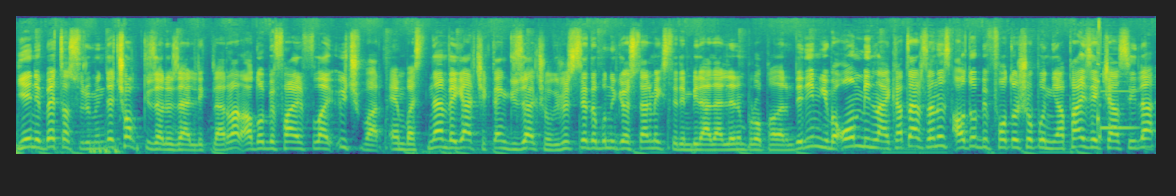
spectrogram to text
yeni beta sürümünde çok güzel özellikler var. Adobe Firefly 3 var en basitinden ve gerçekten güzel çalışıyor. Size de bunu göstermek istedim biraderlerim, bropalarım. Dediğim gibi 10.000 like atarsanız Adobe Photoshop'un yapay zekasıyla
